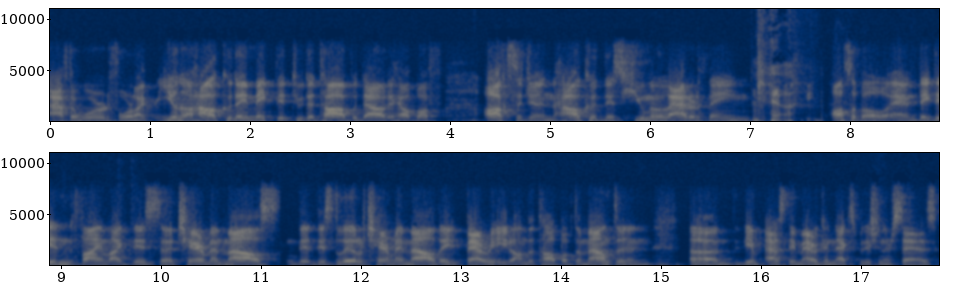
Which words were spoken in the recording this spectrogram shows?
afterward for like you know how could they make it to the top without the help of oxygen. How could this human ladder thing Yeah, be possible? And they didn't find like this uh, chairman mouse th- this little chairman mouse they buried on the top of the mountain um, the, as the american expeditioner says.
